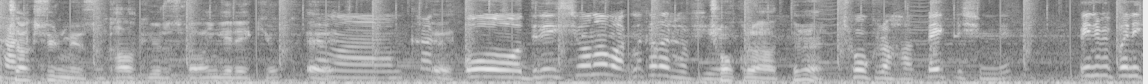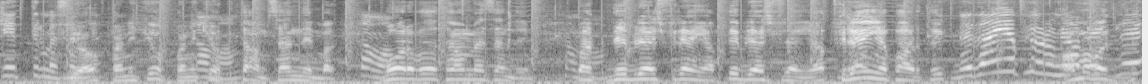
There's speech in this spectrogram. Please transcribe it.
kalk. Uçak sürmüyorsun kalkıyoruz falan gerek yok. Evet. Tamam. Kalk. Evet. Oo direksiyona bak ne kadar hafif. Çok rahat değil mi? Çok rahat. Bekle şimdi. Beni bir panik ettirme sakın. Yok panik yok panik Tamam. yok. Tamam sendeyim bak. Tamam. Bu arabada tamamen sendeyim. Tamam. Bak debriyaj fren yap, debriyaj fren yap. Fren yap artık. Neden yapıyorum ya Ama bak bekle.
